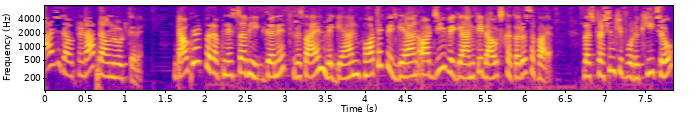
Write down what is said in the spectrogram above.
आज डाउटनेट आप डाउनलोड करें। डाउटनेट पर अपने सभी गणित, रसायन विज्ञान, भौतिक विज्ञान और जीव विज्ञान के डाउट्स का करो सफाया। बस प्रश्न की फ़ोटो खींचो,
